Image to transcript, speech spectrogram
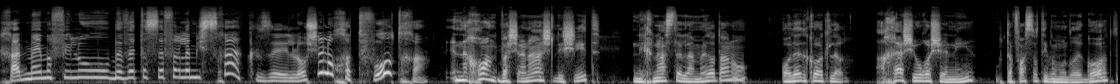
אחד מהם אפילו בבית הספר למשחק. זה לא שלא חטפו אותך. נכון, בשנה השלישית נכנס ללמד אותנו עודד קוטלר. אחרי השיעור השני, הוא תפס אותי במדרגות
